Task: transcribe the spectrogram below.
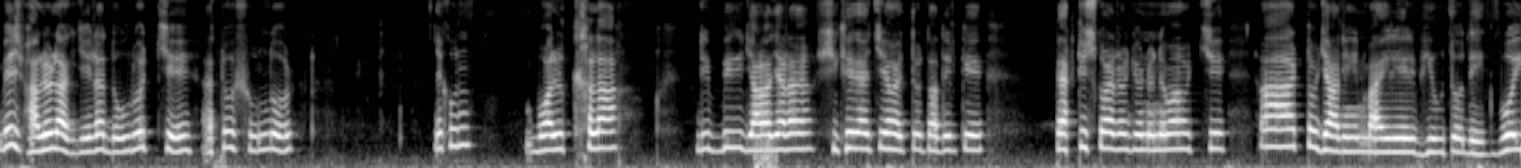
বেশ ভালো লাগছে, এরা দৌড়চ্ছে, এত সুন্দর। দেখুন, বল খেলা, দিব্যি যারা যারা শিখে গেছে হয়তো তাদেরকে প্র্যাকটিস করানোর জন্য নেওয়া হচ্ছে। আর তো জানেন, বাইরের ভিউ তো দেখবই।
